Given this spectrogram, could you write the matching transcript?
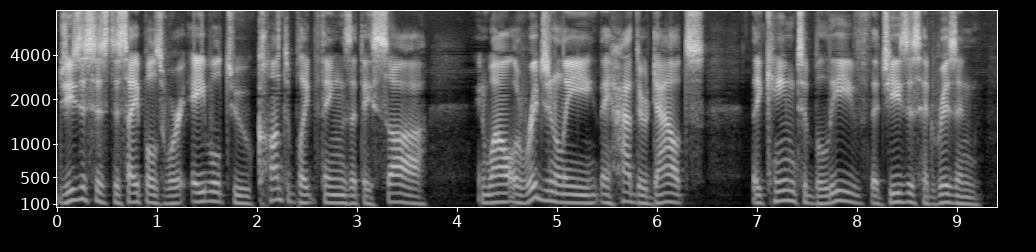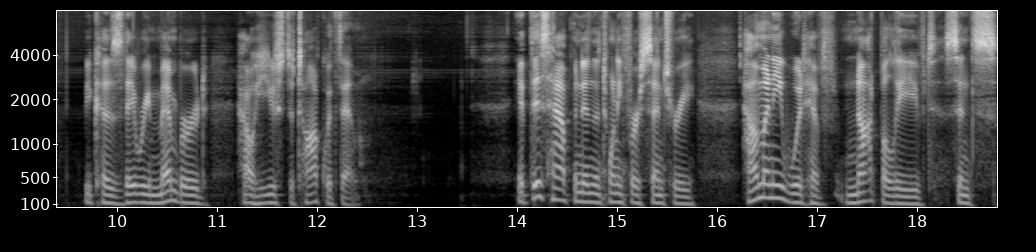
Jesus' disciples were able to contemplate things that they saw, and while originally they had their doubts, they came to believe that Jesus had risen because they remembered how he used to talk with them. If this happened in the 21st century, how many would have not believed since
